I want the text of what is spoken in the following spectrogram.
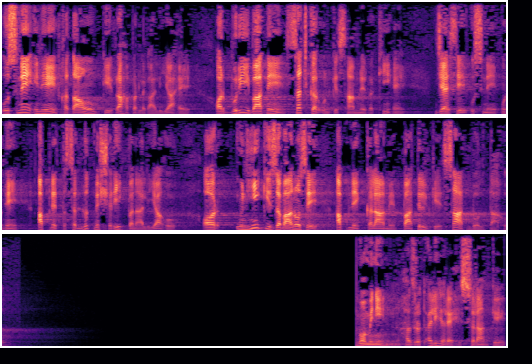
اس نے انہیں خطاؤں کی راہ پر لگا لیا ہے اور بری باتیں سچ کر ان کے سامنے رکھی ہیں، جیسے اس نے انہیں اپنے تسلط میں شریک بنا لیا ہو اور انہی کی زبانوں سے اپنے کلام باطل کے ساتھ بولتا ہو۔ مومنین، حضرت علی علیہ السلام کے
